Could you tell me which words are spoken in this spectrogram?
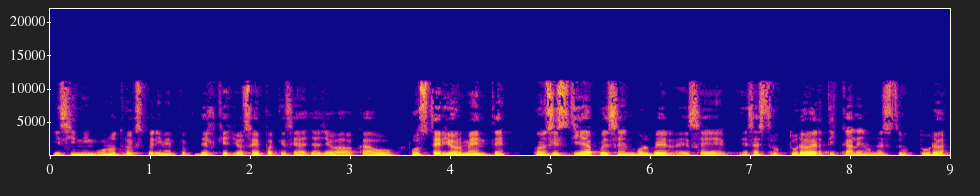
y sin ningún otro experimento del que yo sepa que se haya llevado a cabo posteriormente, consistía pues en volver ese, esa estructura vertical en una estructura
